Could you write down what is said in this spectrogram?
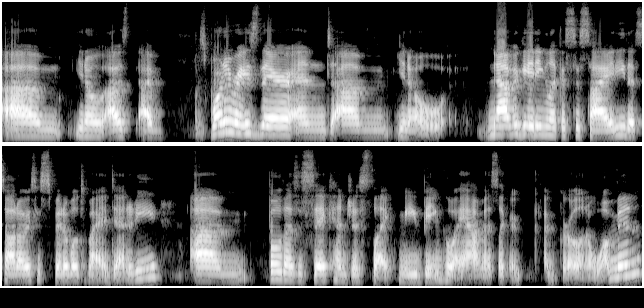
Um, you know, I was I was born and raised there, and um, you know navigating like a society that's not always hospitable to my identity um, both as a Sikh and just like me being who i am as like a, a girl and a woman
